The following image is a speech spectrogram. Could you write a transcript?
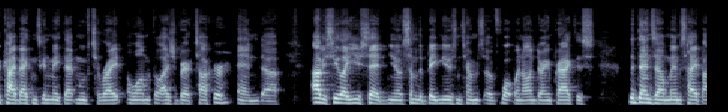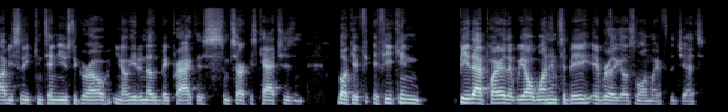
Mekhi Becton's going to make that move to right along with Elijah Vera-Tucker. And uh, obviously, like you said, you know, some of the big news in terms of what went on during practice. The Denzel Mims hype obviously continues to grow. You know, he had another big practice, some circus catches, and look, if if he can be that player that we all want him to be, it really goes a long way for the Jets.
